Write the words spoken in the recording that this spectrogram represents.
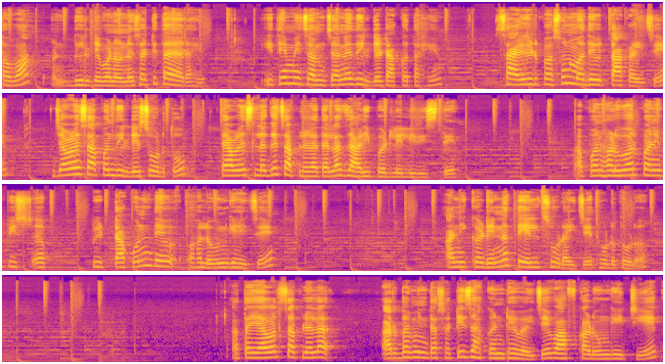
तवा धिरडे बनवण्यासाठी तयार आहे. इथे मी चमच्याने धिरडे टाकत आहे. साईडपासून मध्ये टाकायचे. ज्यावेळेस आपण धिरडे सोडतो त्यावेळेस लगेच आपल्याला त्याला जाळी पडलेली दिसते. आपण हळूवारपणे पीस पीठ टाकून ते हलवून घ्यायचे. आणि कडेनं तेल सोडायचे थोडं थोडं. आता यावरच आपल्याला अर्धा मिनटासाठी झाकण ठेवायचे. वाफ काढून घ्यायची एक.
